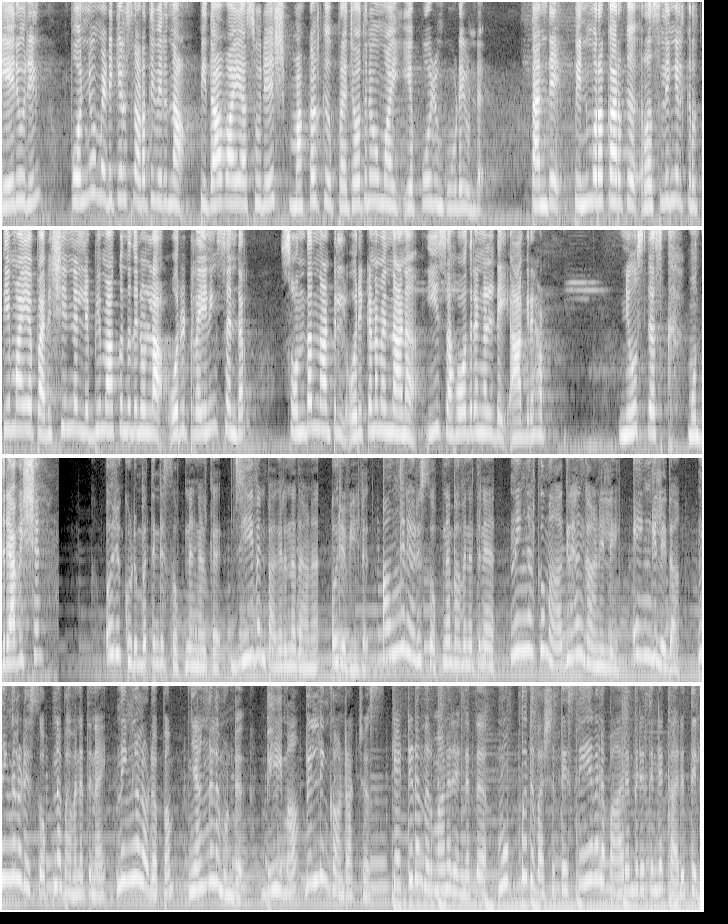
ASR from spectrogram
ഏരൂരിൽ പൊന്നു മെഡിക്കൽസ് നടത്തിവരുന്ന പിതാവായ സുരേഷ് മക്കൾക്ക് പ്രചോദനവുമായി എപ്പോഴും കൂടെയുണ്ട്. തന്റെ പിന്മുറക്കാർക്ക് റെസ്ലിംഗിൽ കൃത്യമായ പരിശീലനം ലഭ്യമാക്കുന്നതിനുള്ള ഒരു ട്രെയിനിങ് സെന്റർ സ്വന്തം നാട്ടിൽ ഒരുക്കണമെന്നാണ് ഈ സഹോദരങ്ങളുടെ ആഗ്രഹം. ന്യൂസ് ഡെസ്ക് മുദ്രാവിഷൻ ഒരു കുടുംബത്തിന്റെ സ്വപ്നങ്ങൾക്ക് ജീവൻ പകരുന്നതാണ് ഒരു വീട്. അങ്ങനെ ഒരു സ്വപ്ന ഭവനത്തിന് നിങ്ങൾക്കും ആഗ്രഹം കാണില്ലേ? എങ്കിലിതാ നിങ്ങളുടെ സ്വപ്ന ഭവനത്തിനായി നിങ്ങളോടൊപ്പം ഞങ്ങളുമുണ്ട്. ഭീമ ബിൽഡിംഗ് കോൺട്രാക്ടേഴ്സ് കെട്ടിട നിർമ്മാണ രംഗത്ത് മുപ്പത് വർഷത്തെ സേവന പാരമ്പര്യത്തിന്റെ കരുത്തിൽ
